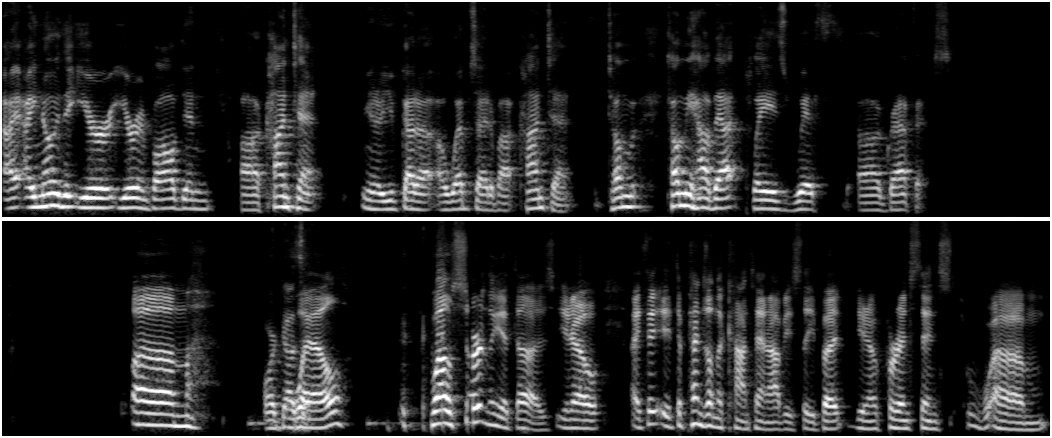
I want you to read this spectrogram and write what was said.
I, I, know that you're you're involved in uh, content. You know you've got a, a, website about content. Tell me tell me how that plays with uh, graphics. Um or does well well certainly it does. You know i think it depends on the content obviously but you know for instance um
